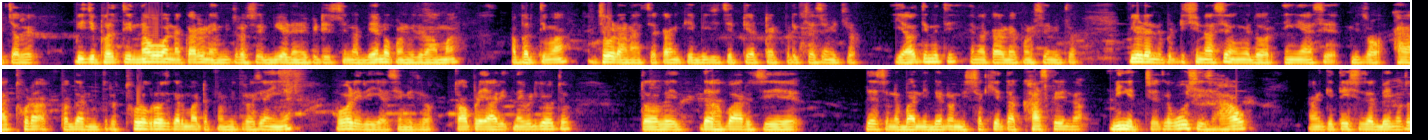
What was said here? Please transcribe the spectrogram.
અત્યારે બીજી ભરતી ન હોવાના કારણે મિત્રો છે બીએડ અને પીટીસીના બહેનો પણ મિત્રો આમાં આ ભરતીમાં જોડાણા છે. કારણ કે બીજી જે ટેટ ટાટ પરીક્ષા છે મિત્રો. એ આવતી નથી. એના કારણે પણ છે મિત્રો. બીએડ અને પીટીસીના છે ઉમેદવાર. અહીંયા છે મિત્રો. આ થોડા પગાર મિત્રો. થોડોક રોજગાર માટે પણ મિત્રો છે અહીંયા વળી રહ્યા છે મિત્રો. તો આપણે આ રીતના વીડિયો હતો. તો હવે દસ બાર જે દસ અને બારની બહેનોની શક્યતા ખાસ કરીને નિયત છે. એટલે ઓછી છે હાવ. કારણ કે ત્રીસ હજાર બહેનો તો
